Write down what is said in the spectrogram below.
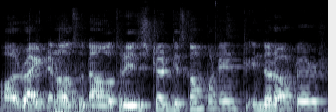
Alright and also now also register this component in the router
